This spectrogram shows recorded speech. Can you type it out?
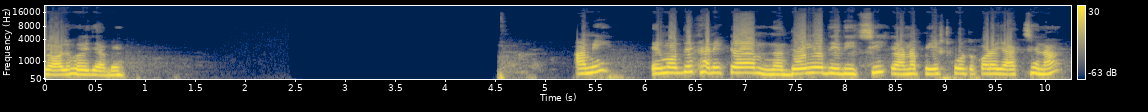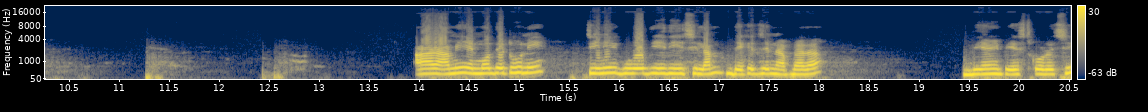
জল হয়ে যাবে। আমি এর মধ্যে খানিকটা দইও দিয়ে দিচ্ছি, কেননা পেস্ট করা যাচ্ছে না। আর আমি এর মধ্যে একটুখানি চিনির গুঁড়ো দিয়ে দিয়েছিলাম, দেখেছেন আপনারা? দিয়ে আমি পেস্ট করেছি।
